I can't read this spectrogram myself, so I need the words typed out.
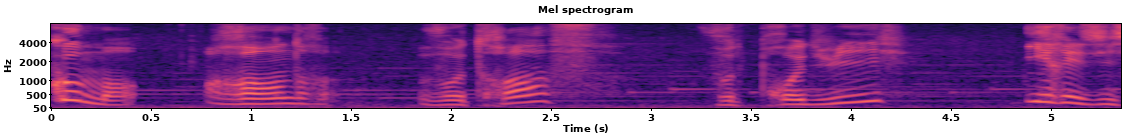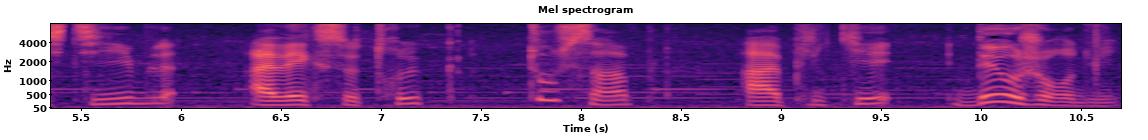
comment rendre votre offre, votre produit irrésistible avec ce truc tout simple à appliquer dès aujourd'hui?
